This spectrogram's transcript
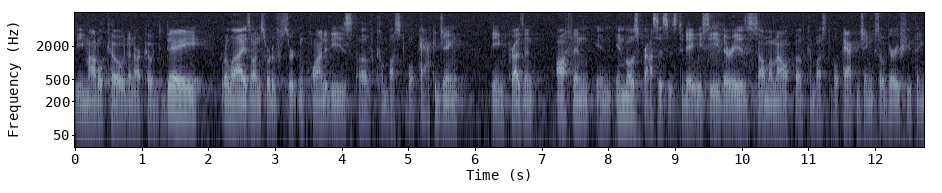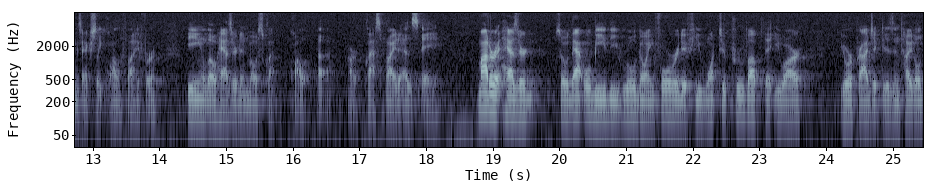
the model code and our code today relies on sort of certain quantities of combustible packaging being present. Often in, in most processes today we see there is some amount of combustible packaging, so very few things actually qualify for being a low hazard and most uh, are classified as a moderate hazard. So that will be the rule going forward if you want to prove up that you are, your project is entitled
